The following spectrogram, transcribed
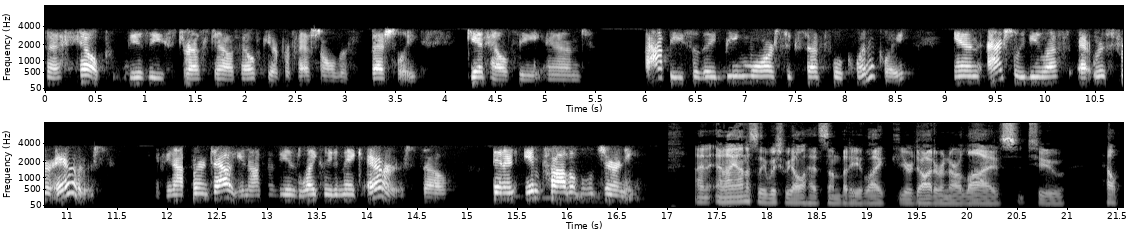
to help busy, stressed out healthcare professionals, especially, get healthy and happy so they'd be more successful clinically and actually be less at risk for errors. If you're not burnt out, you're not going to be as likely to make errors. So it's been an improbable journey. And, and I honestly wish we all had somebody like your daughter in our lives to help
